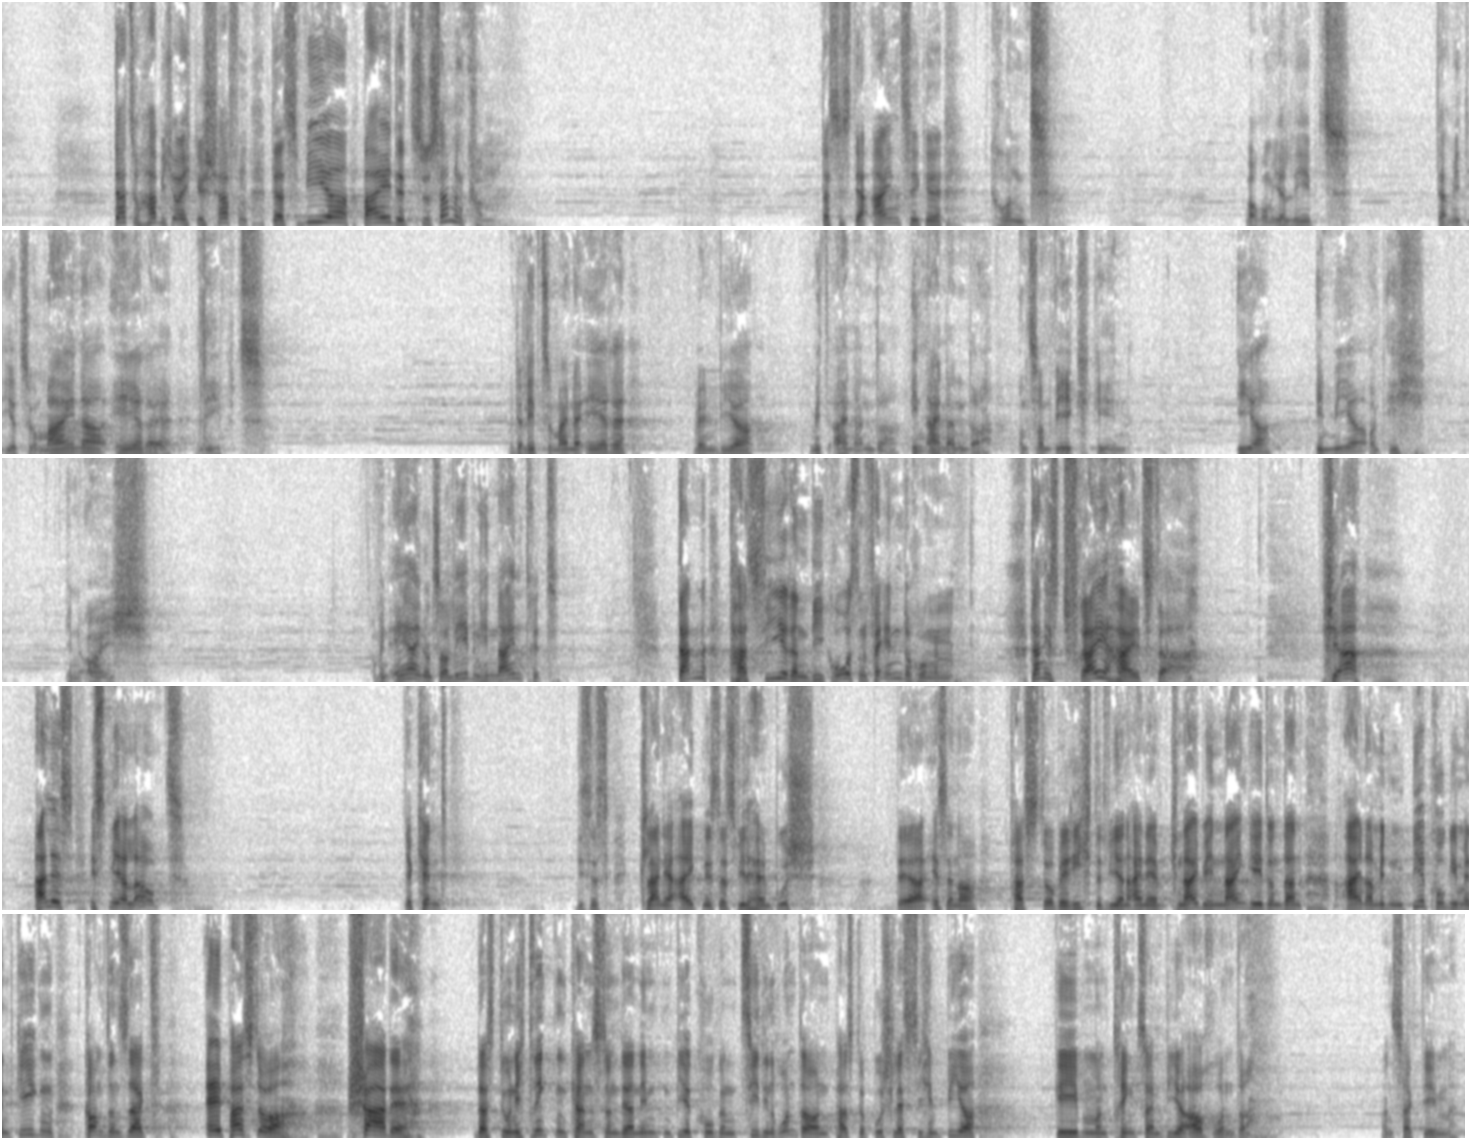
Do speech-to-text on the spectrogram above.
Dazu habe ich euch geschaffen, dass wir beide zusammenkommen. Das ist der einzige Grund, warum ihr lebt, damit ihr zu meiner Ehre lebt. Und er lebt zu meiner Ehre, wenn wir miteinander, ineinander unseren Weg gehen. Ihr in mir und ich in euch. Und wenn er in unser Leben hineintritt, dann passieren die großen Veränderungen. Dann ist Freiheit da. Ja, alles ist mir erlaubt. Ihr kennt dieses kleine Ereignis, das Wilhelm Busch, der Essener Pastor, berichtet, wie er in eine Kneipe hineingeht und dann einer mit einem Bierkrug ihm entgegenkommt und sagt, ey Pastor, schade, dass du nicht trinken kannst. Und er nimmt einen Bierkrug und zieht ihn runter und Pastor Busch lässt sich ein Bier geben und trinkt sein Bier auch runter. Und sagt ihm,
